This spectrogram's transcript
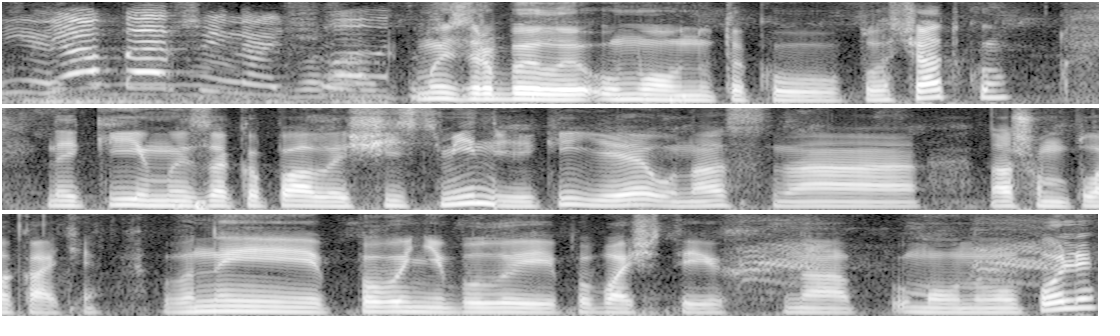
Я перший знайшов. Ми зробили умовну таку площадку, на якій ми закопали шість мін, які є у нас на нашому плакаті. Вони повинні були побачити їх на умовному полі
